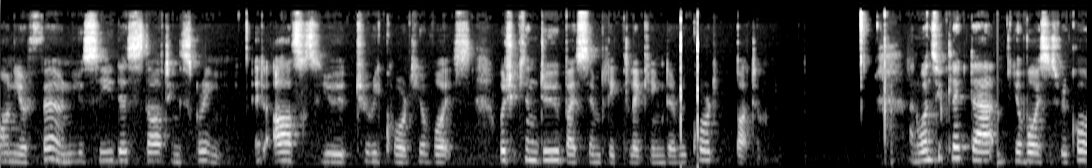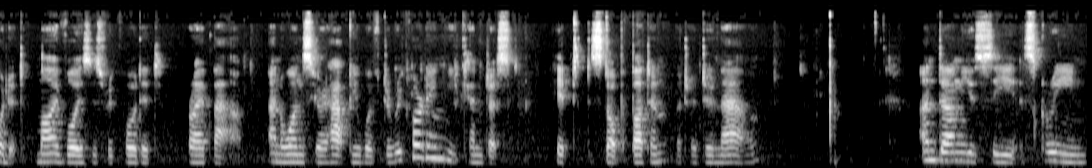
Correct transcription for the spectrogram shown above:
on your phone, you see this starting screen it asks you to record your voice, which you can do by simply clicking the record button. And once you click that, your voice is recorded. My voice is recorded right now. And once you're happy with the recording, you can just hit the stop button, which I do now. And then you see a screen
